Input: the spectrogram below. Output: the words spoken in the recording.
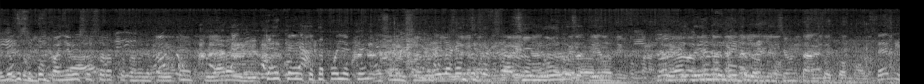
Es lo que su compañero hizo hace rato cuando le pedí que me cuidara y ¿qué, qué, qué te apoya qué? Esa misión es la gente sexual. Si no los no atienden ahí la atención tanto como usted y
